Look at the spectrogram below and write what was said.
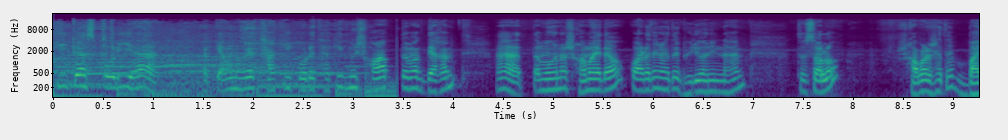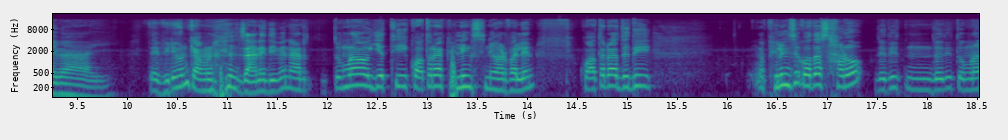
কী কাজ করি হ্যাঁ আর কেমনভাবে থাকি, করে থাকি আমি সব তোমাকে দেখাম। হ্যাঁ তেমন সময় দাও, কটা দিন হয়তো ভিডিও আনি নাম তো চলো, সবার সাথে বাই বাই তো ভিডিও কেমন জানিয়ে দিবেন, আর তোমরাও ইয়ে থেকে কতটা ফিলিংস নেওয়ার পারলেন, কতটা যদি ফিলিংসের কথা ছাড়ো। যদি যদি তোমরা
